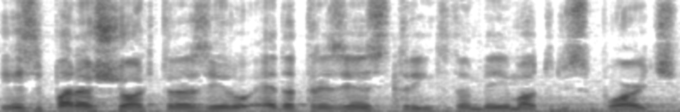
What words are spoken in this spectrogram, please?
Esse para-choque traseiro é da 330 também, Motor Sport.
